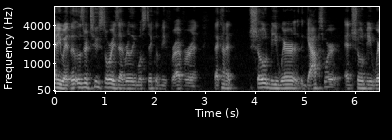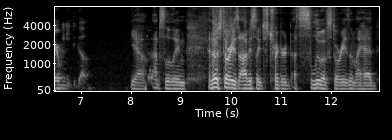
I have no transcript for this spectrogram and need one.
anyway those are two stories that really will stick with me forever and that kind of showed me where the gaps were and showed me where we need to go yeah, absolutely, and and those stories obviously just triggered a slew of stories in my head.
